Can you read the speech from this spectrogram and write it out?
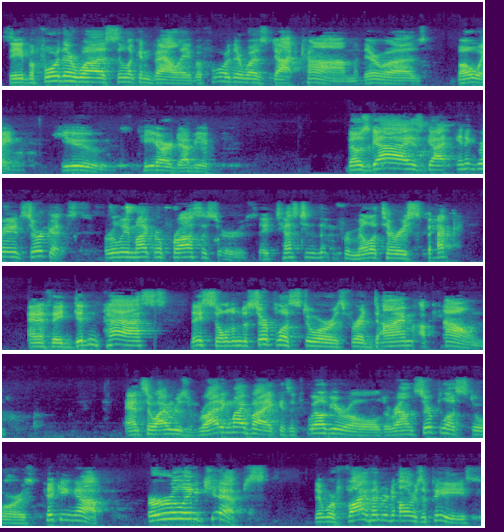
See, before there was Silicon Valley, before there was dot com, there was Boeing, Hughes, TRW. Those guys got integrated circuits early microprocessors. They tested them for military spec, and if they didn't pass, they sold them to surplus stores for a dime a pound. And so I was riding my bike as a 12 year old around surplus stores picking up early chips that were $500 a piece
